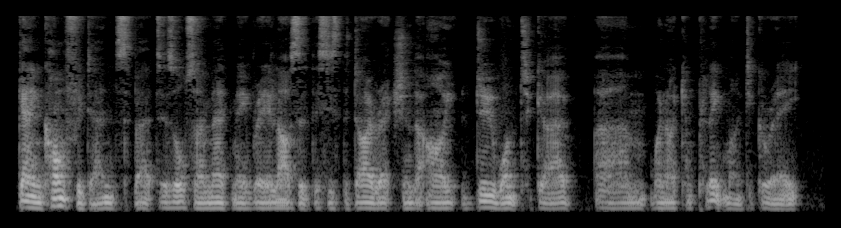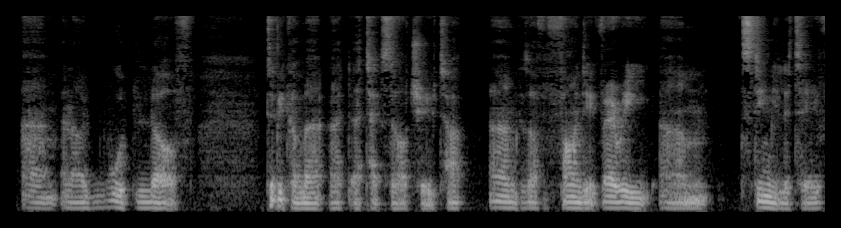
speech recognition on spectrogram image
gain confidence but has also made me realise that this is the direction that I do want to go um, when I complete my degree um, and I would love to become a, a, a textile tutor because um, I find it very um, stimulative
